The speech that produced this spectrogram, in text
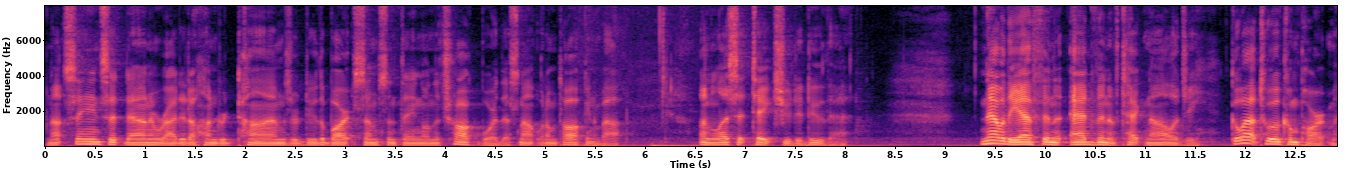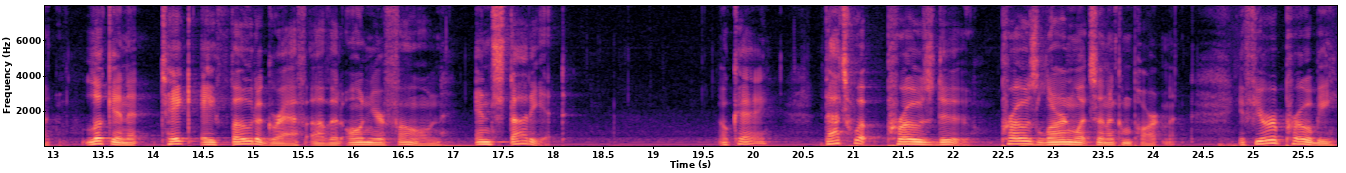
I'm not saying sit down and write it a hundred times or do the Bart Simpson thing on the chalkboard. That's not what I'm talking about, unless it takes you to do that. Now, with the advent of technology, go out to a compartment, look in it, take a photograph of it on your phone, and study it. Okay? That's what pros do. Pros learn what's in a compartment. If you're a probie,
